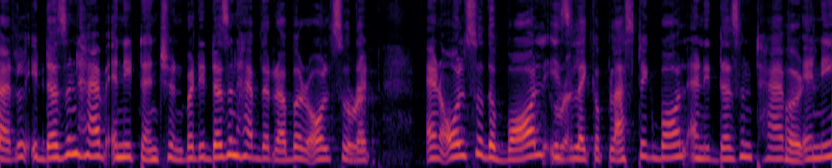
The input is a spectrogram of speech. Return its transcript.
paddle. It doesn't have any tension, but it doesn't have the rubber also Correct. that and also the ball is Correct. like a plastic ball and it doesn't have Hurt. any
